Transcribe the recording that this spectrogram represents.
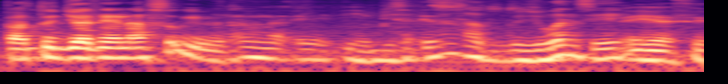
kalau tujuannya nafsu gimana? Nah, i- iya bisa itu satu tujuan sih. Iya sih.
